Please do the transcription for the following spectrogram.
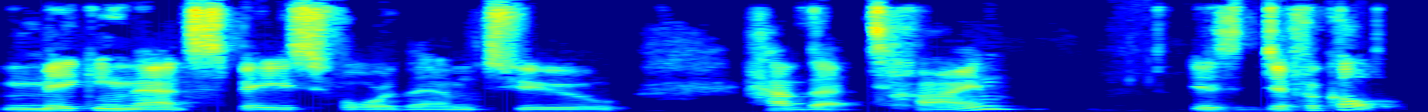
making that space for them to have that time is difficult.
